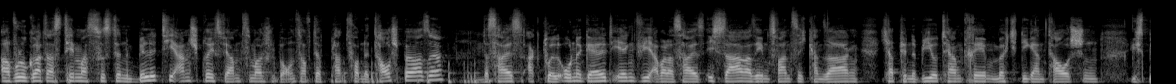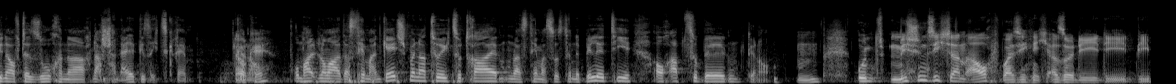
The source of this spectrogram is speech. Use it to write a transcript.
Aber wo du gerade das Thema Sustainability ansprichst, wir haben zum Beispiel bei uns auf der Plattform eine Tauschbörse. Mhm. Das heißt, aktuell ohne Geld irgendwie, aber das heißt, ich, Sarah 27, kann sagen, ich habe hier eine Biothermcreme, möchte die gern tauschen. Ich bin auf der Suche nach, nach Chanel-Gesichtscreme. Genau. Okay. Um halt nochmal das Thema Engagement natürlich zu treiben, um das Thema Sustainability auch abzubilden. Genau. Und mischen sich dann auch, weiß ich nicht, also die, die, die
